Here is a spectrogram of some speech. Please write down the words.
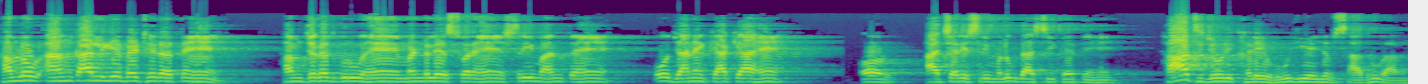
हम लोग अहंकार लिए बैठे रहते हैं हम जगत गुरु हैं, मंडलेश्वर हैं श्री महंत हैं, वो जाने क्या क्या हैं? और आचार्य श्री मलुकदास जी कहते हैं, हाथ जोड़ी खड़े हुजिए जब साधु आवे।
